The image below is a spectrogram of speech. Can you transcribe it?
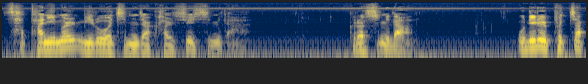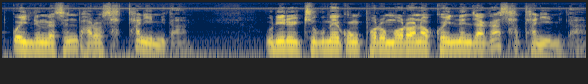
사탄임을 미루어 짐작할 수 있습니다. 그렇습니다. 우리를 붙잡고 있는 것은 바로 사탄입니다. 우리를 죽음의 공포로 몰아넣고 있는 자가 사탄입니다.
